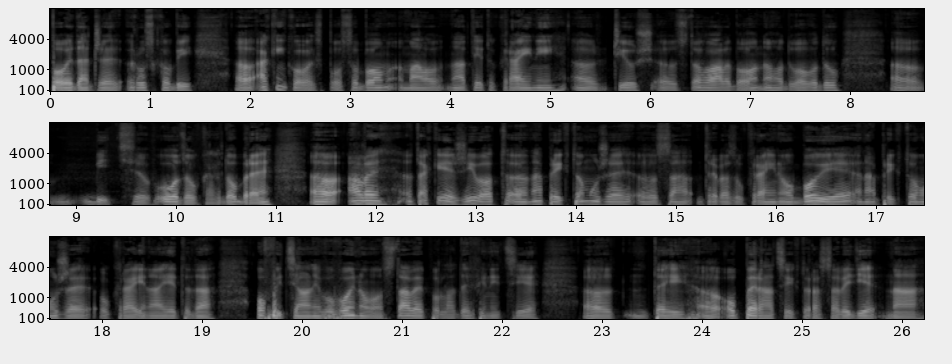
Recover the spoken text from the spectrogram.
povedať, že Rusko by akýmkoľvek spôsobom malo na tieto krajiny, či už z toho alebo onoho dôvodu, byť v úvodzovkách dobré, ale taký je život napriek tomu, že sa treba s Ukrajinou bojuje a napriek tomu, že Ukrajina je teda oficiálne vo vojnovom stave podľa definície tej operácie, ktorá sa vedie na,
